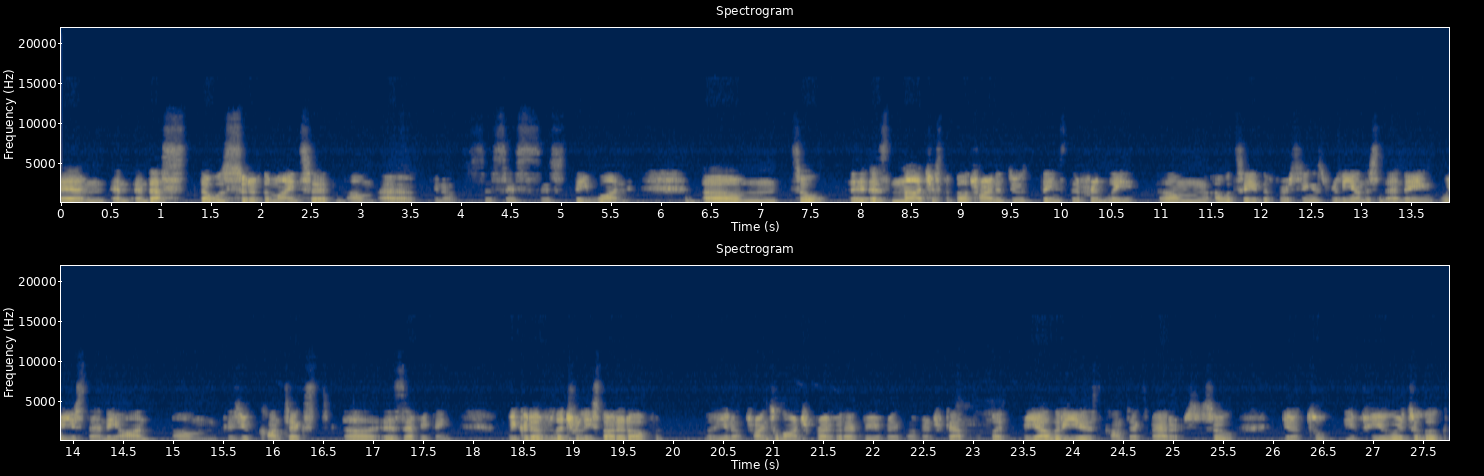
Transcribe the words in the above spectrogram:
and and and that's that was sort of the mindset, um, uh, you know, since since day one. Um, so it's not just about trying to do things differently. um, I would say the first thing is really understanding where you're standing on, because um, your context uh, is everything. We could have literally started off with, you know, trying to launch private equity or venture capital, but reality is context matters. So, you know, to, if you were to look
